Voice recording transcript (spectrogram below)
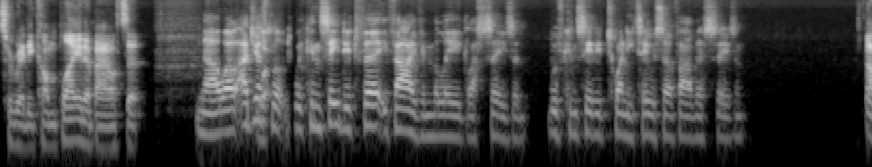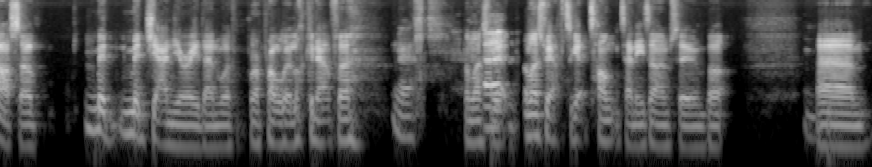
to really complain about it. No, well, I just what? looked. We conceded 35 in the league last season. We've conceded 22 so far this season. Oh, so mid mid January, then we're we're probably looking out for yeah. Unless we uh, unless we have to get tonked anytime soon, but mm-hmm. um,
